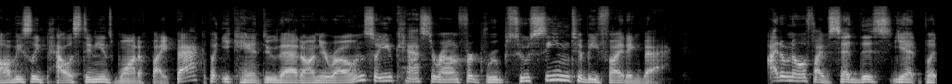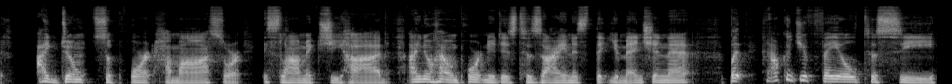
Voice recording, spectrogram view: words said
Obviously, Palestinians want to fight back, but you can't do that on your own, so you cast around for groups who seem to be fighting back. I don't know if I've said this yet, but I don't support Hamas or Islamic Jihad. I know how important it is to Zionists that you mention that, but how could you fail to see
